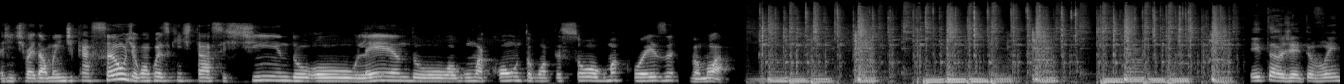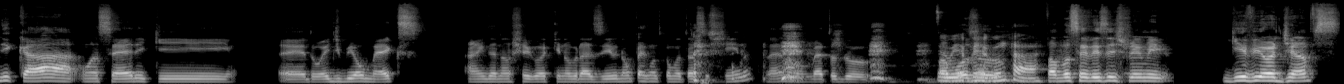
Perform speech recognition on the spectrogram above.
A gente vai dar uma indicação de alguma coisa que a gente tá assistindo, ou lendo, ou alguma conta, alguma pessoa, alguma coisa. Vamos lá. Então, gente, eu vou indicar uma série que é do HBO Max, ainda não chegou aqui no Brasil, não pergunto como eu tô assistindo, né, no método famoso, eu ia perguntar. Famoso serviço de streaming Give Your Jumps,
